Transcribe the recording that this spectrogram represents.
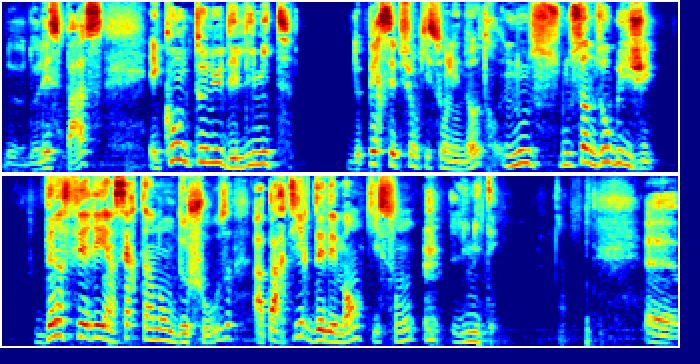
de, l'espace, et compte tenu des limites de perception qui sont les nôtres, nous, nous sommes obligés d'inférer un certain nombre de choses à partir d'éléments qui sont limités. Euh,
